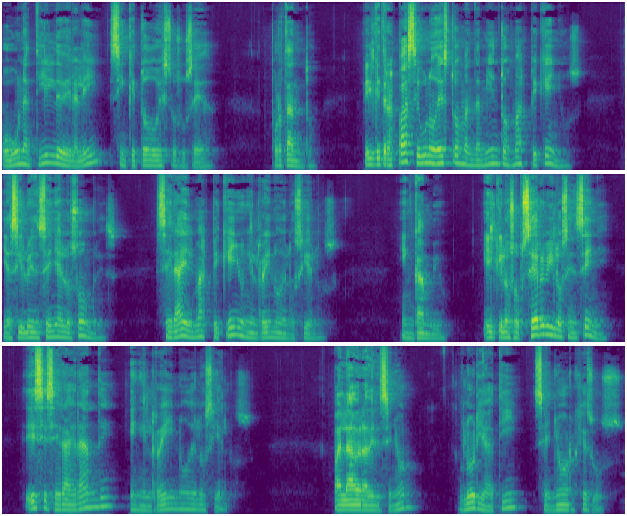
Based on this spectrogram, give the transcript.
una tilde de la ley sin que todo esto suceda. Por tanto, el que traspase uno de estos mandamientos más pequeños, y así lo enseña a los hombres, será el más pequeño en el reino de los cielos. En cambio, el que los observe y los enseñe, ese será grande en el reino de los cielos. Palabra del Señor, gloria a ti, Señor Jesús.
